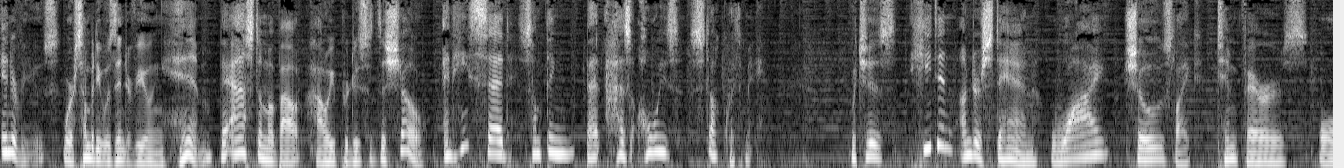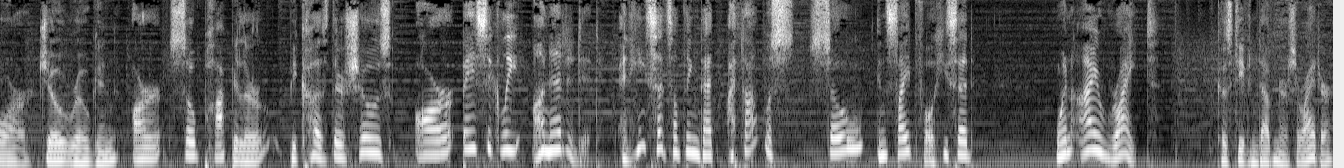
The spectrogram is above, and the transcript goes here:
interviews where somebody was interviewing him. They asked him about how he produces the show. And he said something that has always stuck with me, which is he didn't understand why shows like Tim Ferriss or Joe Rogan are so popular because their shows are basically unedited. And he said something that I thought was so insightful. He said, When I write, because Stephen Dubner's a writer,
